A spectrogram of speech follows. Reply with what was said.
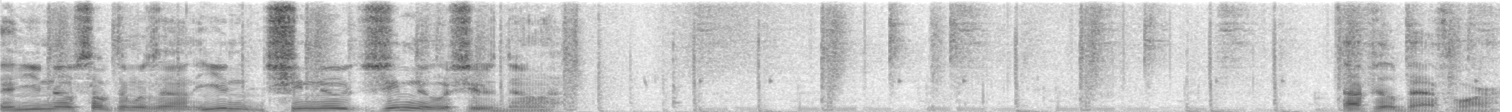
And you know something was on. You, she knew. She knew what she was doing. I feel bad for her.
